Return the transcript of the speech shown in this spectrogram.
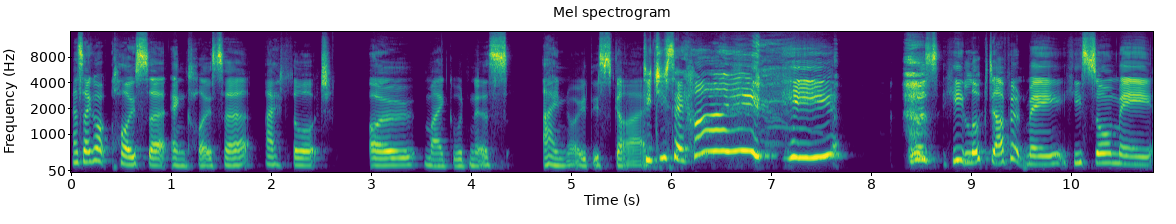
As I got closer and closer, I thought, oh my goodness, I know this guy. Did you say hi? He was he looked up at me, he saw me,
